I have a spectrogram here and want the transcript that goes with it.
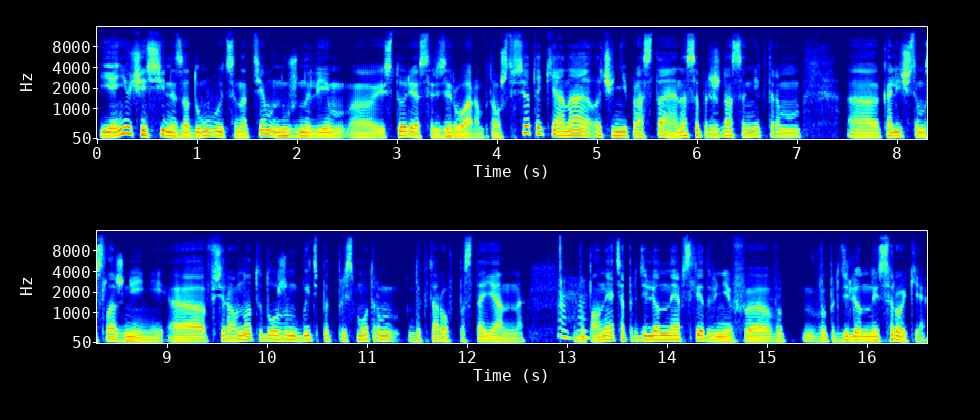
И они очень сильно задумываются над тем, нужна ли им э, история с резервуаром, потому что все-таки она очень непростая, она сопряжена с некоторым э, количеством осложнений. Э, все равно ты должен быть под присмотром докторов постоянно, угу. выполнять определенные обследования в, в в, определенные сроки.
